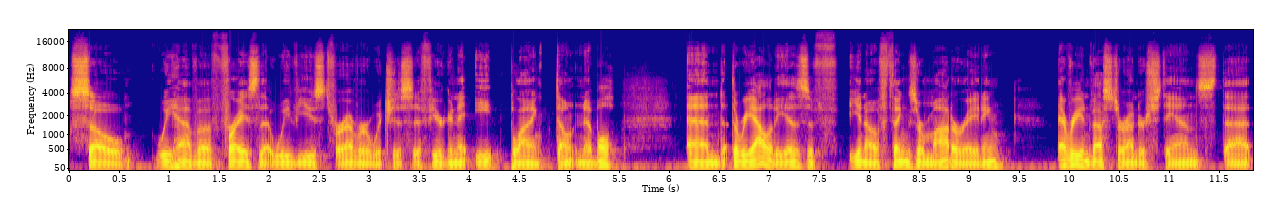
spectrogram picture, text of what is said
So we have a phrase that we've used forever, which is if you're going to eat blank, don't nibble. And the reality is if, you know, if things are moderating, every investor understands that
